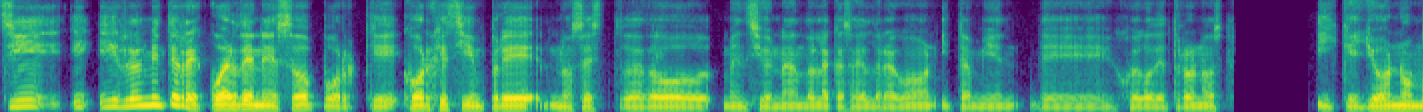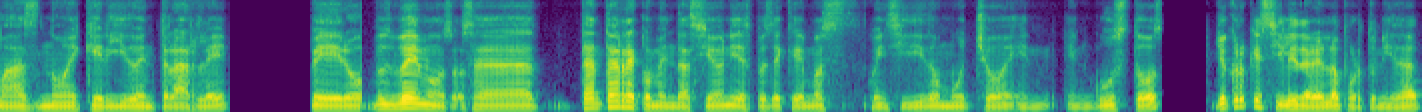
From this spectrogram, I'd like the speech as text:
Sí, y, y, realmente recuerden eso porque Jorge siempre nos ha estado mencionando La Casa del Dragón y también de Juego de Tronos y que yo nomás no he querido entrarle, pero pues vemos, o sea, tanta recomendación y después de que hemos coincidido mucho en, en gustos, yo creo que sí le daré la oportunidad.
